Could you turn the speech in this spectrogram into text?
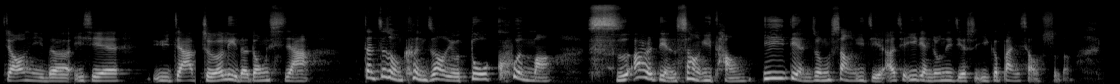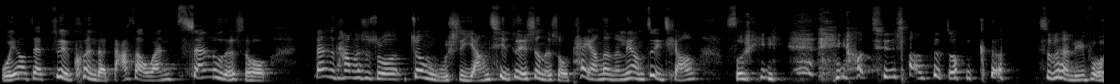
教你的一些瑜伽哲理的东西啊。但这种课你知道有多困吗？十二点上一堂，一点钟上一节，而且一点钟那节是一个半小时的。我要在最困的打扫完山路的时候，但是他们是说中午是阳气最盛的时候，太阳的能量最强，所以 要去上这种课，是不是很离谱？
